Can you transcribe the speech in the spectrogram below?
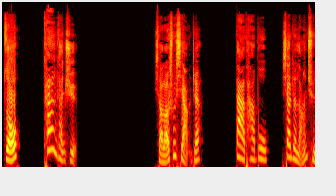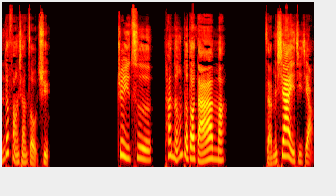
走，看看去。小老鼠想着。大踏步向着狼群的方向走去。这一次，它能得到答案吗？咱们下一集讲。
